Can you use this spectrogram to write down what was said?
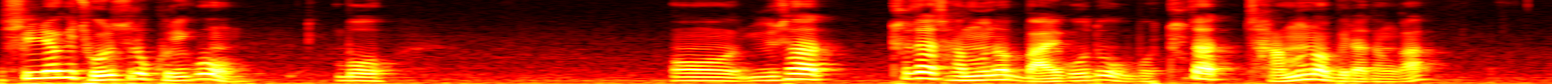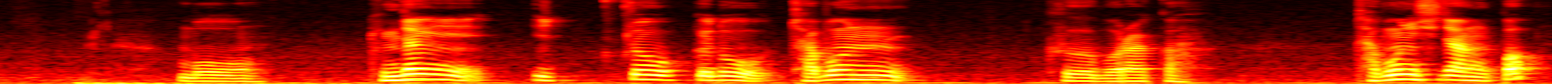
실력이 좋을수록 그리고 뭐 어, 유사 투자 자문업 말고도 뭐 투자 자문업이라던가 뭐 굉장히 이쪽에도 자본 그 뭐랄까 자본시장법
